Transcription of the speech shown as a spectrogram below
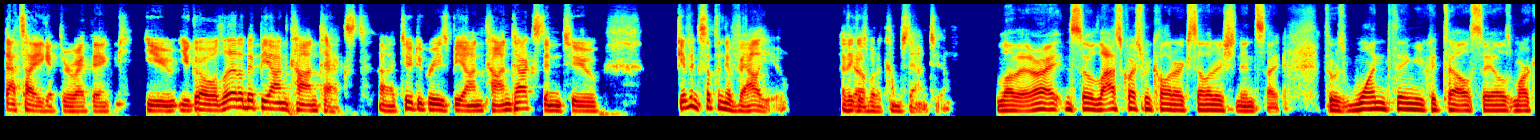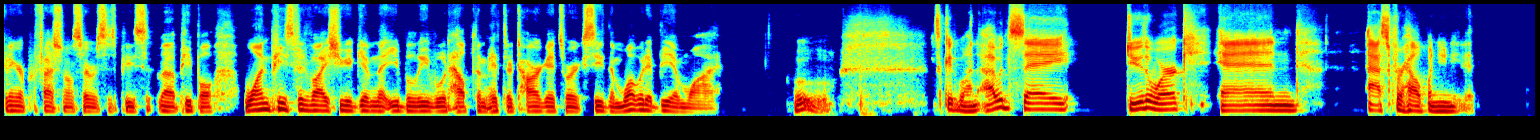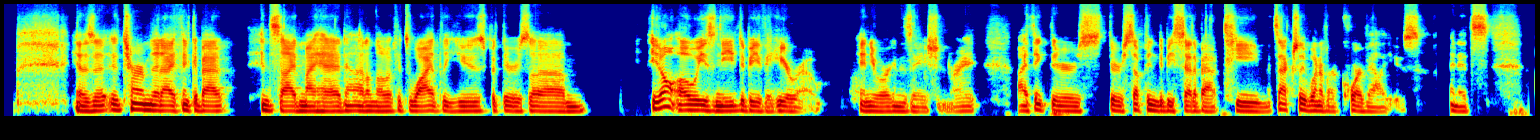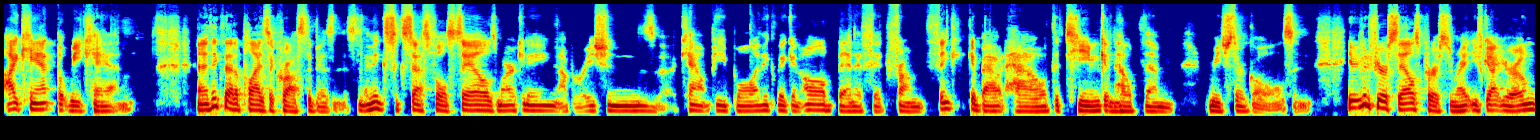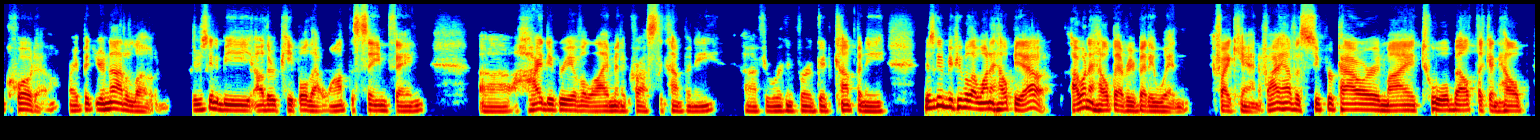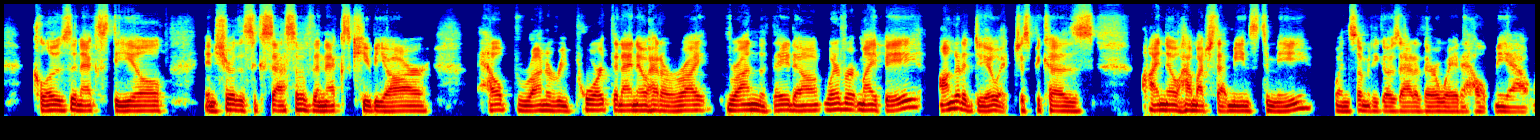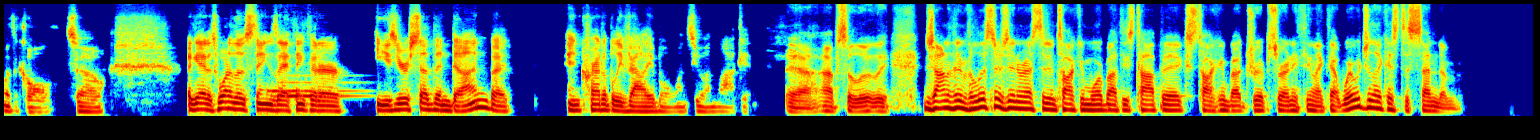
That's how you get through i think. You you go a little bit beyond context uh, two degrees beyond context into giving something of value i think yep. is what it comes down to Love it. All right. And so, last question, we call it our acceleration insight. If there was one thing you could tell sales, marketing, or professional services piece, uh, people, one piece of advice you could give them that you believe would help them hit their targets or exceed them, what would it be and why? Ooh, it's a good one. I would say do the work and ask for help when you need it. You know, there's a, a term that I think about inside my head. I don't know if it's widely used, but there's um, you don't always need to be the hero in your organization right? I think there's there's something to be said about team. It's actually one of our core values and it's i can't but we can. And i think that applies across the business. And i think successful sales marketing operations account people i think they can all benefit from thinking about how the team can help them reach their goals. And even if you're a salesperson right you've got your own quota right but you're not alone. There's going to be other people that want the same thing uh, high degree of alignment across the company uh, if you're working for a good company, there's going to be people that want to help you out. I want to help everybody win if I can. If I have a superpower in my tool belt that can help close the next deal, ensure the success of the next QBR, help run a report that I know how to write, run that they don't, whatever it might be, I'm going to do it just because I know how much that means to me when somebody goes out of their way to help me out with a goal. So again, it's one of those things I think that are easier said than done, but incredibly valuable once you unlock it. Yeah, absolutely. Jonathan, if a listener's interested in talking more about these topics, talking about drips or anything like that, where would you like us to send them?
